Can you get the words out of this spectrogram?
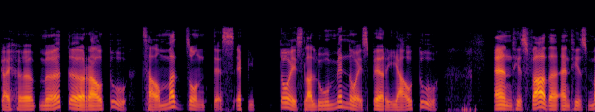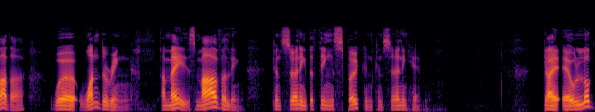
kai her murte rautu, taumadzontes epitois la lumenois periautu and his father and his mother were wondering, amazed, marveling concerning the things spoken concerning him. kai eulog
